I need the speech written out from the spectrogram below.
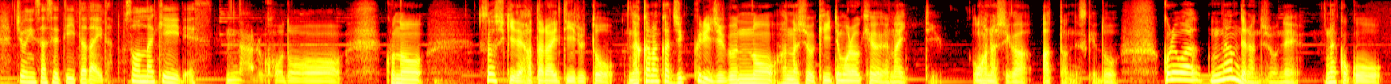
ジョインさせていただいたとそんな経緯です。なるほど。この組織で働いているとなかなかじっくり自分の話を聞いてもらう機会がないっていうお話があったんですけどこれはなんでなんでしょうねなんかこう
